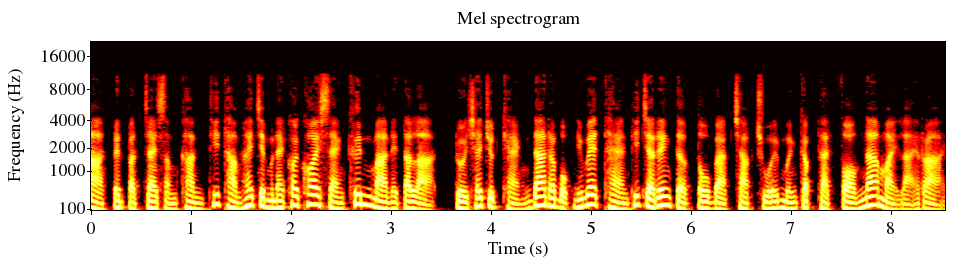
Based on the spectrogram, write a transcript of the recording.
อาจเป็นปัจจัยสำคัญที่ทำให้ Gemini ค่อยๆแซงขึ้นมาในตลาด โดยใช้จุดแข็งด้านระบบนิเวศแทนที่จะเร่งเติบโตแบบฉาบฉวยเหมือนกับแพลตฟอร์มหน้าใหม่หลายราย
